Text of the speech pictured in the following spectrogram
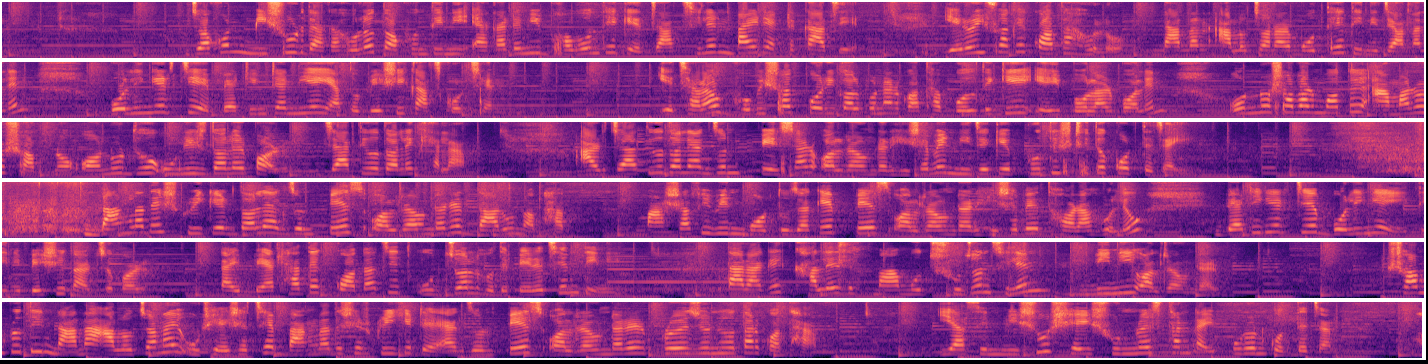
যখন মিশুর দেখা হলো, তখন তিনি একাডেমি ভবন থেকে যাচ্ছিলেন বাইরে একটা কাজে। এরই ফাঁকে কথা হলো। নানান আলোচনার মধ্যে তিনি জানালেন, বোলিংয়ের চেয়ে ব্যাটিংটা নিয়েই এত বেশি কাজ করছেন। এছাড়াও ভবিষ্যৎ পরিকল্পনার কথা বলতে গিয়ে এই বোলার বলেন, অন্য সবার মতোই আমারও স্বপ্ন অনূর্ধ্ব উনিশ দলের পর জাতীয় দলে খেলা। আর জাতীয় দলে একজন পেশার অলরাউন্ডার হিসেবে নিজেকে প্রতিষ্ঠিত করতে চাই। বাংলাদেশ ক্রিকেট দলে একজন পেস অলরাউন্ডারের দারুণ অভাব। মাশরাফি বিন মর্তুজাকে পেস অলরাউন্ডার হিসেবে ধরা হলেও ব্যাটিংয়ের চেয়ে বোলিংয়েই তিনি বেশি কার্যকর। তাই ব্যাট হাতে কদাচিৎ উজ্জ্বল হতে পেরেছেন তিনি। তার আগে খালেদ মাহমুদ সুজন ছিলেন মিনি অলরাউন্ডার। সম্প্রতি নানা আলোচনায় উঠে এসেছে বাংলাদেশের ক্রিকেটে একজন পেস অলরাউন্ডারের প্রয়োজনীয়তার কথা। ইয়াসিন মিশু সেই শূন্যস্থানটাই পূরণ করতে চান।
